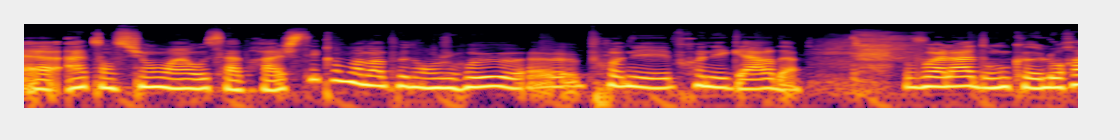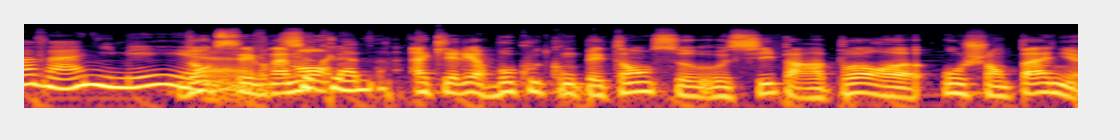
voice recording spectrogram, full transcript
Euh, attention hein, au sabrage, c'est quand même un peu dangereux, euh, prenez, prenez garde. Voilà, donc euh, Laura va animer Donc c'est vraiment ce club. acquérir beaucoup de compétences aussi par rapport au champagne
